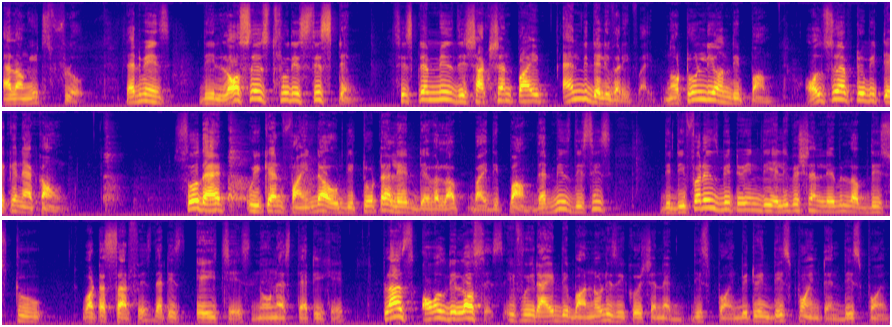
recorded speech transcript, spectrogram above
along its flow. That means, the losses through the system. System means the suction pipe and the delivery pipe, not only on the pump, also have to be taken account so that we can find out the total head developed by the pump. That means this is the difference between the elevation level of these two water surface that is HS known as static head plus all the losses. If we write the Bernoulli's equation at this point between this point and this point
